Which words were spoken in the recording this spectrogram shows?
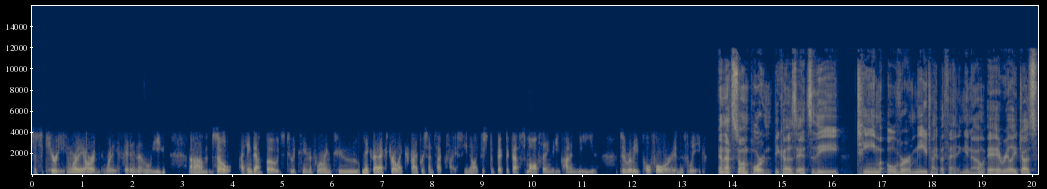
just security in where they are where they fit in in the league um, so I think that bodes to a team that's willing to make that extra like five percent sacrifice. You know, like just to pick, pick that small thing that you kind of need to really pull forward in this league. And that's so important because it's the team over me type of thing. You know, it, it really does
